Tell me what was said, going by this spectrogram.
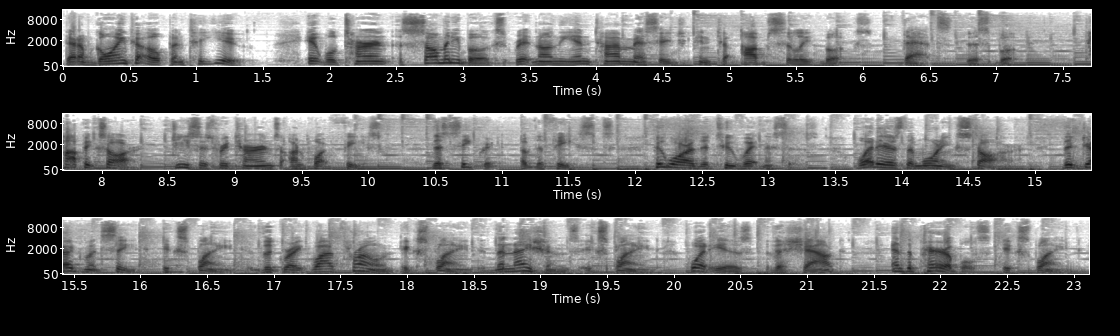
that I'm going to open to you. It will turn so many books written on the end time message into obsolete books. That's this book. Topics are Jesus returns on what feast? The secret of the feasts. Who are the two witnesses? What is the morning star? The judgment seat explained. The great white throne explained. The nations explained. What is the shout? And the parables explained.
